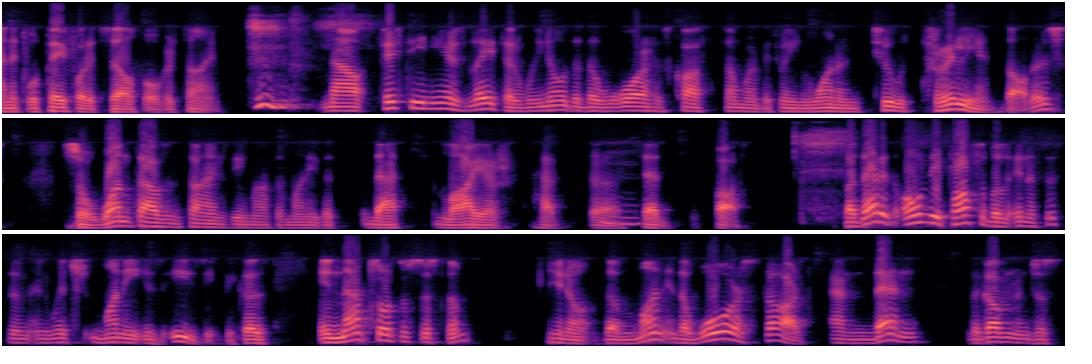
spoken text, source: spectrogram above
and it will pay for itself over time. now, 15 years later, we know that the war has cost somewhere between 1 and 2 trillion dollars. So 1,000 times the amount of money that that liar mm. said cost. But that is only possible in a system in which money is easy, because in that sort of system, you know, the money, the war starts, and then the government just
